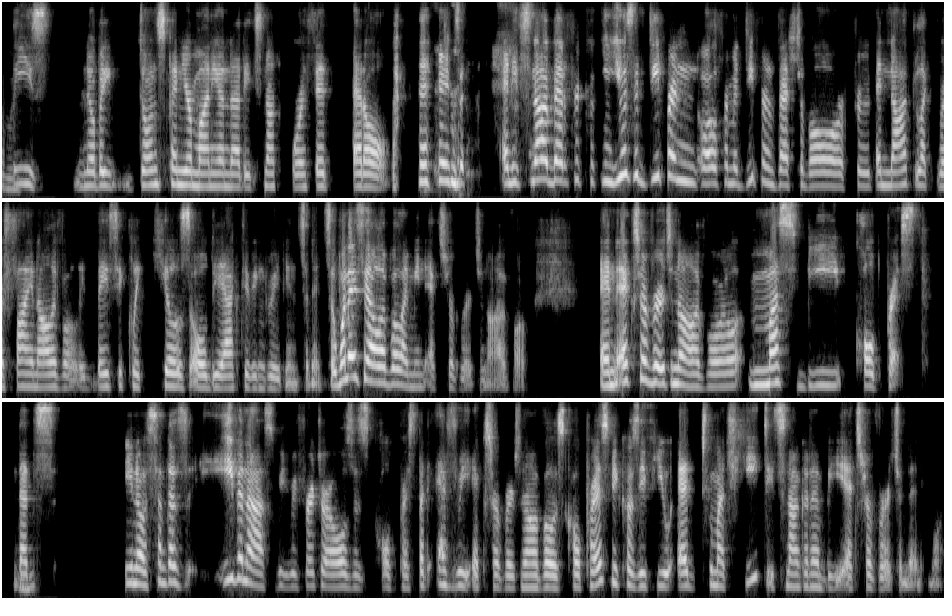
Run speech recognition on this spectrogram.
Please, nobody, don't spend your money on that. It's not worth it at all. it's, and it's not bad for cooking. Use a different oil from a different vegetable or fruit and not like refined olive oil. It basically kills all the active ingredients in it. So when I say olive oil, I mean extra virgin olive oil. And extra virgin olive oil must be cold pressed. Mm-hmm. That's you know, sometimes even us, we refer to our oils as cold pressed, but every extra virgin olive is cold pressed because if you add too much heat, it's not going to be extra virgin anymore.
